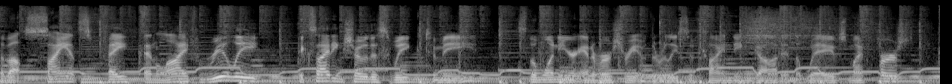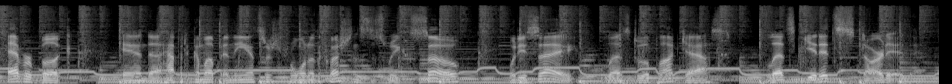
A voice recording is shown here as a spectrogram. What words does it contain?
about science, faith, and life. Really exciting show this week to me. It's the one year anniversary of the release of Finding God in the Waves, my first ever book, and uh, happened to come up in the answers for one of the questions this week. So, what do you say? Let's do a podcast. Let's get it started.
